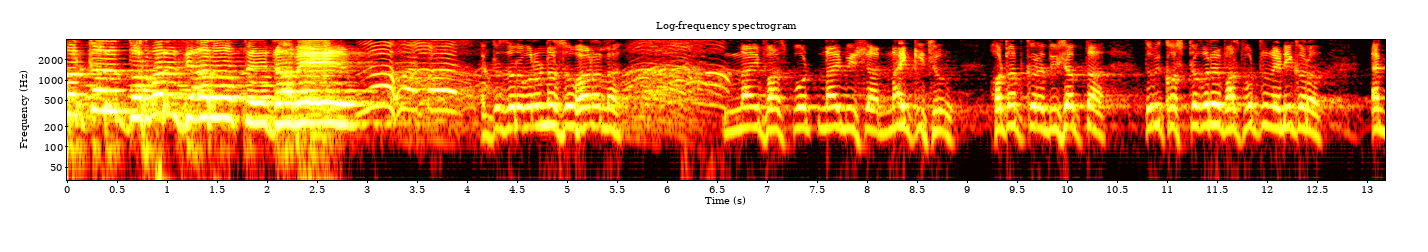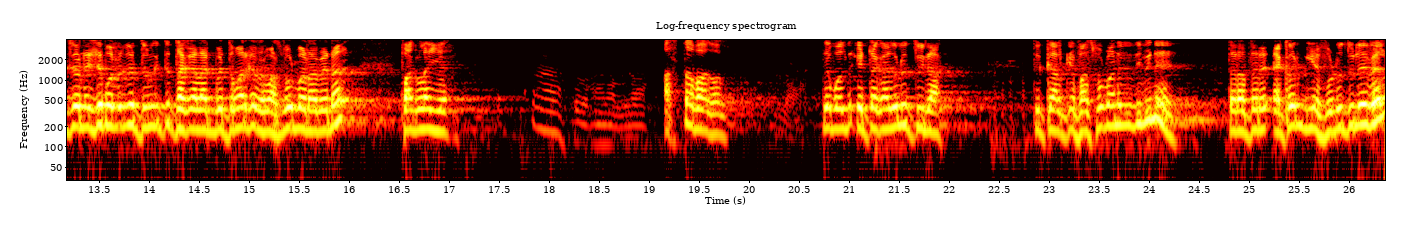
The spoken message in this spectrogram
সরকারের দরবারে জিয়ারতে যাবে। একটু জোরে বলুন না সুবহানাল্লাহ। নাই পাসপোর্ট নাই ভিসা নাই কিছু। হঠাৎ করে দুই সপ্তাহ তুমি কষ্ট করে পাসপোর্টটা রেডি করো। একজন এসে বলল তুমি তো থাকা লাগবে তোমার কাছে পাসপোর্ট বানাবে না? পাগলাইয়া। আস্তা পাগল। তো বলতে এই টাকাগুলো তুই রাখ। তুই কালকে পাসপোর্ট বানাতে দিবি না তাড়াতাড়ি এখন গিয়ে ফটো তুলে ফেল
